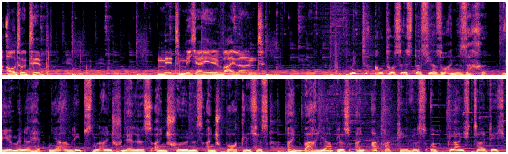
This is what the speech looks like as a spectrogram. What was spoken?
Der Autotipp mit Michael Weiland. Mit Autos ist das ja so eine Sache. Wir Männer hätten ja am liebsten ein schnelles, ein schönes, ein sportliches, ein variables, ein attraktives und gleichzeitig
